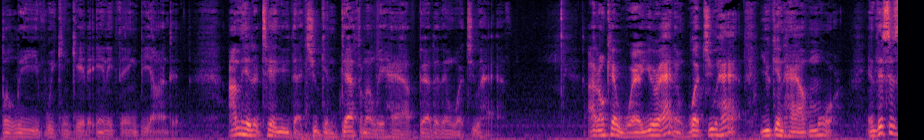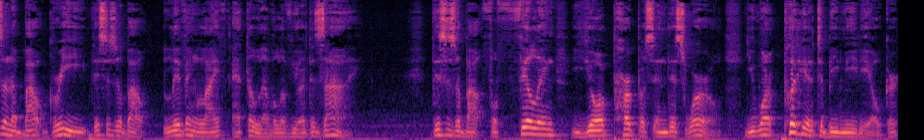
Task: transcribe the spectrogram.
believe we can get anything beyond it. I'm here to tell you that you can definitely have better than what you have. I don't care where you're at and what you have, you can have more. And this isn't about greed. This is about living life at the level of your design. This is about fulfilling your purpose in this world. You weren't put here to be mediocre.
